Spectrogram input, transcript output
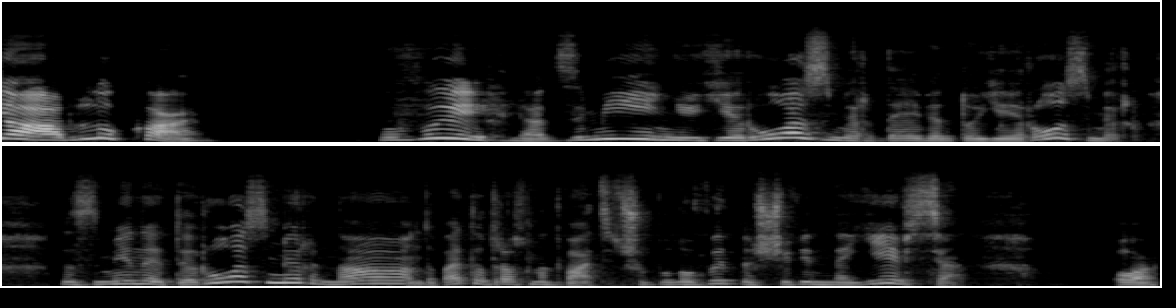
яблука, Вигляд змінює розмір, де він то є розмір. Змінити розмір на. Давайте одразу на 20, щоб було видно, що він наївся. О.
